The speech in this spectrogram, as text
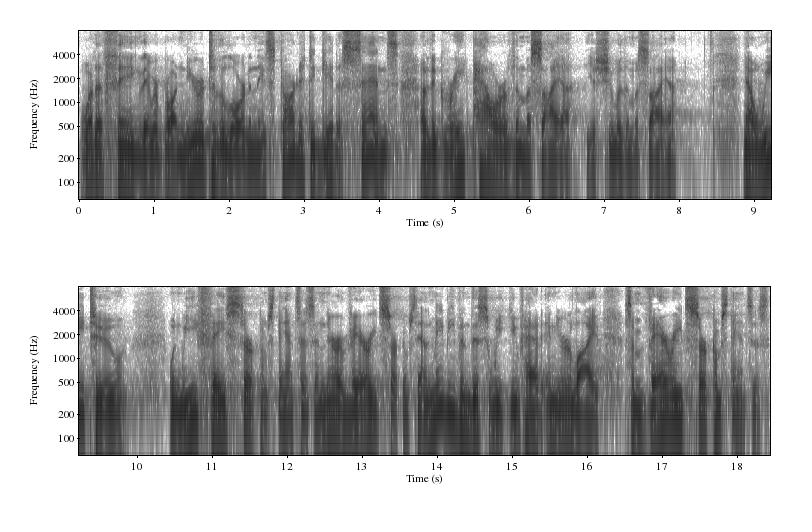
What a thing. They were brought nearer to the Lord and they started to get a sense of the great power of the Messiah, Yeshua the Messiah. Now, we too when we face circumstances, and there are varied circumstances, maybe even this week you've had in your life some varied circumstances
